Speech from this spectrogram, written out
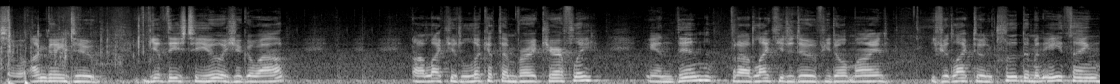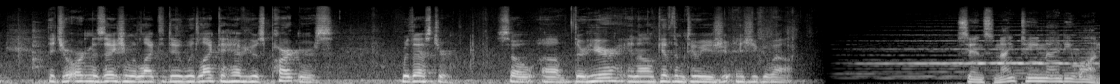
So I'm going to give these to you as you go out. I'd like you to look at them very carefully. And then, what I'd like you to do, if you don't mind, if you'd like to include them in anything that your organization would like to do, we'd like to have you as partners with Esther. So um, they're here, and I'll give them to you as you, as you go out. Since 1991,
